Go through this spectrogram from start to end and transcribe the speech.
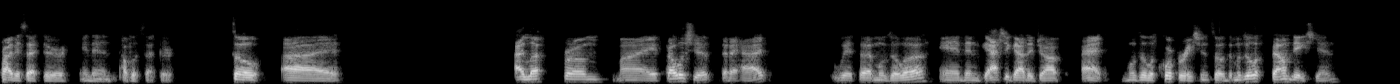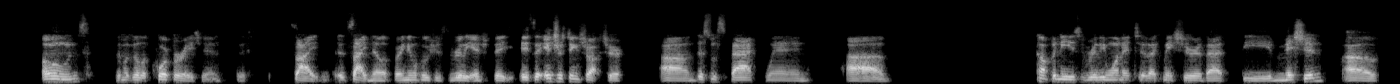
private sector, and then public sector. So uh, I left from my fellowship that I had with uh, Mozilla, and then actually got a job at Mozilla Corporation. So the Mozilla Foundation owns the Mozilla Corporation. This side side note for anyone who's just really interested, it's an interesting structure. Um, this was back when uh, companies really wanted to like make sure that the mission of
